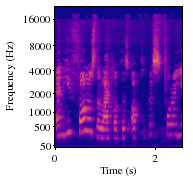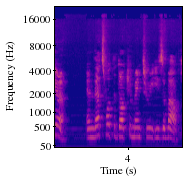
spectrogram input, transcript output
And he follows the life of this octopus for a year and that's what the documentary is about.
